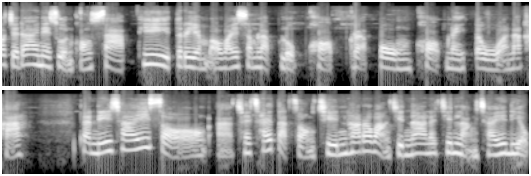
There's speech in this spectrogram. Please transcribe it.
ก็จะได้ในส่วนของสาบที่เตรียมเอาไว้สำหรับหลบขอบกระโปรงขอบในตัวนะคะแผ่นนี้ใช้สองอ่าใช้ใช้ตัดสองชิ้นถ้าระหว่างชิ้นหน้าและชิ้นหลังใช้เดียว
